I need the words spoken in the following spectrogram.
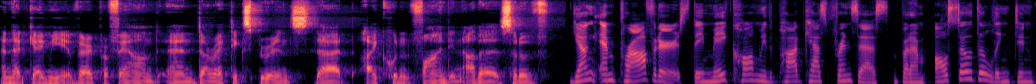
And that gave me a very profound and direct experience that I couldn't find in other sort of Young and profiters. They may call me the podcast princess, but I'm also the LinkedIn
